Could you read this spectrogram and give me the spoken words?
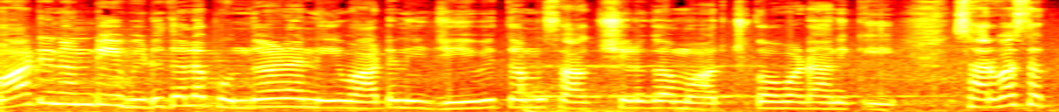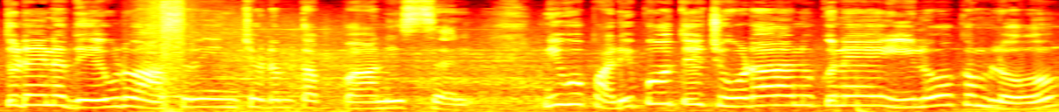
వాటి నుండి విడుదల పొందడని వాటిని జీవితం సాక్షులుగా మార్చుకోవడానికి సర్వశక్తుడైన దేవుడు ఆశ్రయించడం తప్ప నిస్సరి. నీవు పడిపోతే చూడాలనుకునే ఈ లోకంలో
